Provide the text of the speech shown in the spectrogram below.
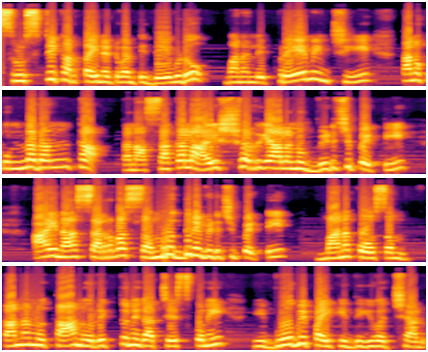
సృష్టికర్త అయినటువంటి దేవుడు మనల్ని ప్రేమించి తనకున్నదంతా తన సకల ఐశ్వర్యాలను విడిచిపెట్టి ఆయన సర్వ సమృద్ధిని విడిచిపెట్టి మన కోసం తనను తాను రిక్తునిగా చేసుకొని ఈ భూమిపైకి దిగి వచ్చాడు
